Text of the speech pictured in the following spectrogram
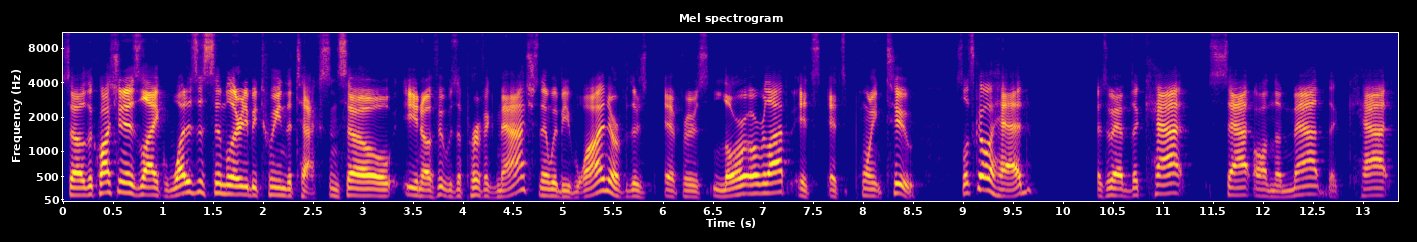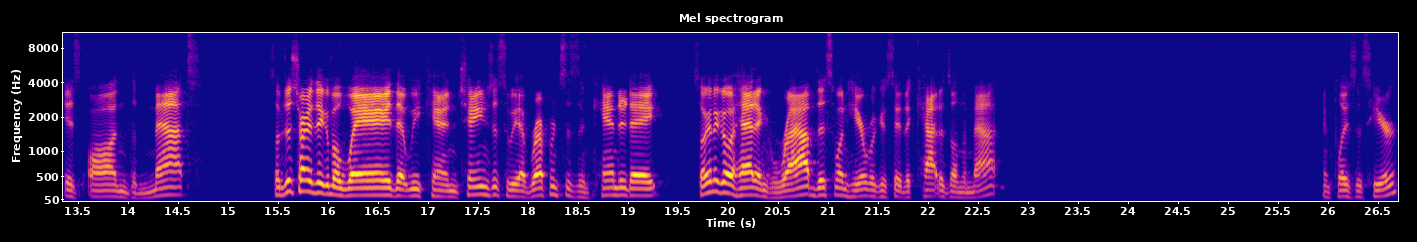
so the question is like, what is the similarity between the texts? And so, you know, if it was a perfect match, then it would be one, or if there's if there's lower overlap, it's it's two. So let's go ahead. And so we have the cat sat on the mat, the cat is on the mat. So I'm just trying to think of a way that we can change this so we have references and candidate. So I'm going to go ahead and grab this one here. We're to say the cat is on the mat. And place this here.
